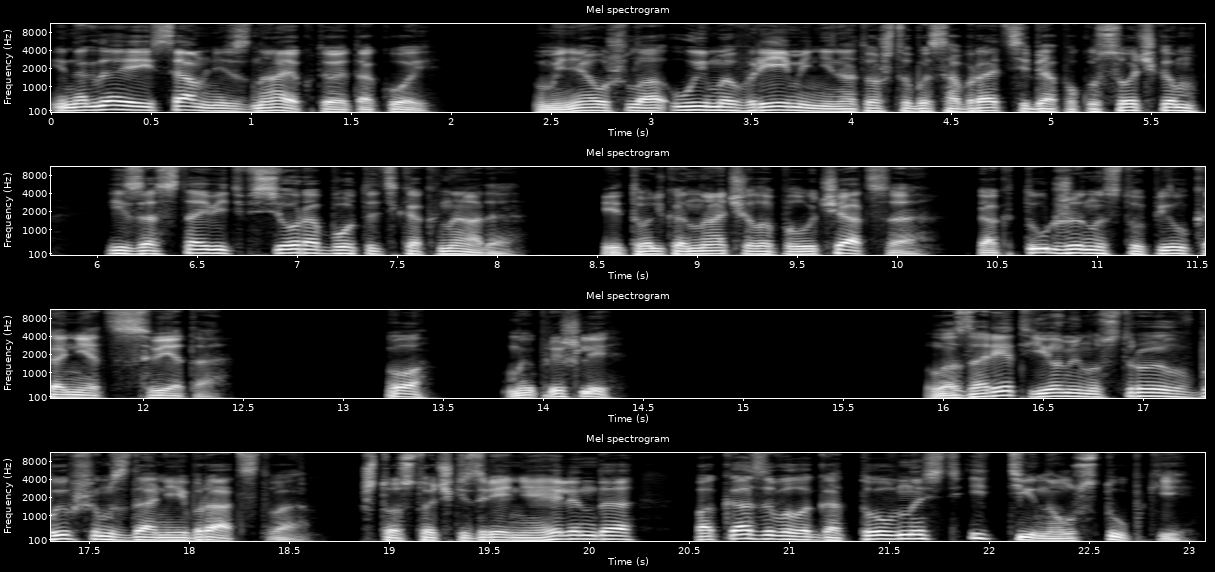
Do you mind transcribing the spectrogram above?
Иногда я и сам не знаю, кто я такой. У меня ушла уйма времени на то, чтобы собрать себя по кусочкам и заставить все работать как надо. И только начало получаться, как тут же наступил конец света. О, мы пришли. Лазарет Йомин устроил в бывшем здании братства, что с точки зрения Элленда показывало готовность идти на уступки.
